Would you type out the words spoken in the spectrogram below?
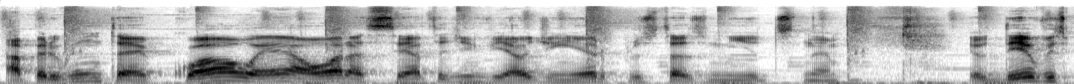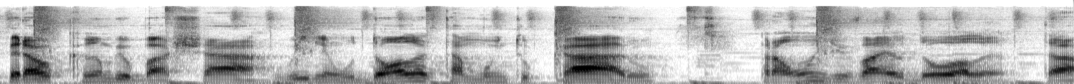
A pergunta é qual é a hora certa de enviar o dinheiro para os Estados Unidos, né? Eu devo esperar o câmbio baixar? William, o dólar está muito caro. Para onde vai o dólar? Tá.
